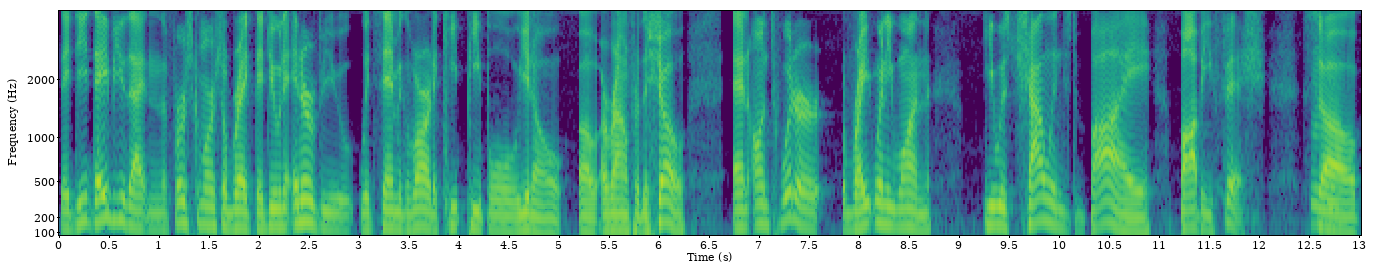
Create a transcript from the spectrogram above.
they de- debut that in the first commercial break. They do an interview with Sammy Guevara to keep people you know uh, around for the show, and on Twitter, right when he won, he was challenged by Bobby Fish. So.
